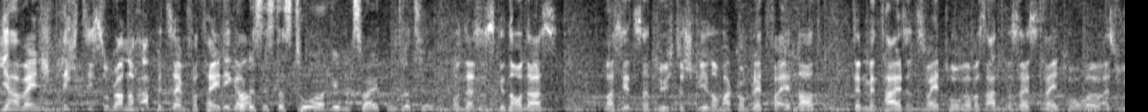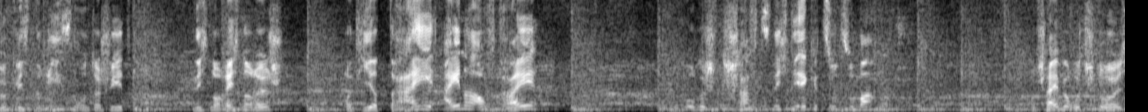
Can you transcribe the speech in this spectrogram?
Vihawein spricht sich sogar noch ab mit seinem Verteidiger. Und es ist das Tor im zweiten Drittel. Und das ist genau das, was jetzt natürlich das Spiel nochmal komplett verändert. Denn mental sind zwei Tore was anderes als drei Tore. Also wirklich ein Riesenunterschied. Nicht nur rechnerisch. Und hier drei, einer auf drei. Schafft es nicht, die Ecke zuzumachen. Und Scheibe rutscht durch.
